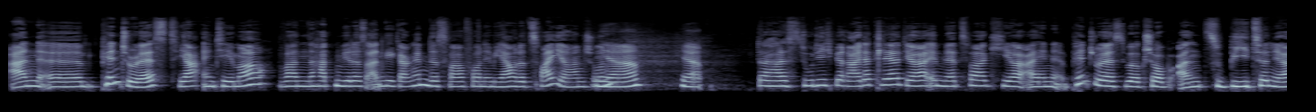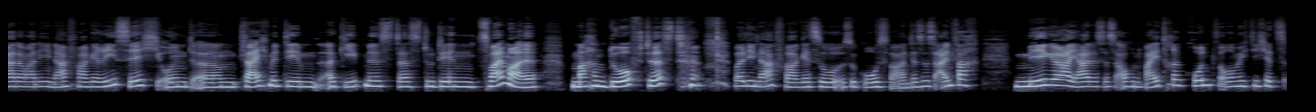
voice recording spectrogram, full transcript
an äh, Pinterest, ja, ein Thema. Wann hatten wir das angegangen? Das war vor einem Jahr oder zwei Jahren schon. Ja, ja. Da hast du dich bereit erklärt, ja, im Netzwerk hier ein Pinterest-Workshop anzubieten. Ja, da war die Nachfrage riesig und ähm, gleich mit dem Ergebnis, dass du den zweimal machen durftest, weil die Nachfrage so so groß war. Und das ist einfach mega. Ja, das ist auch ein weiterer Grund, warum ich dich jetzt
